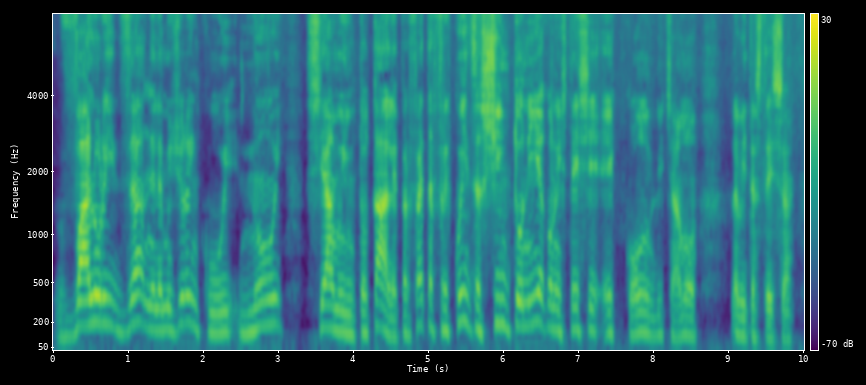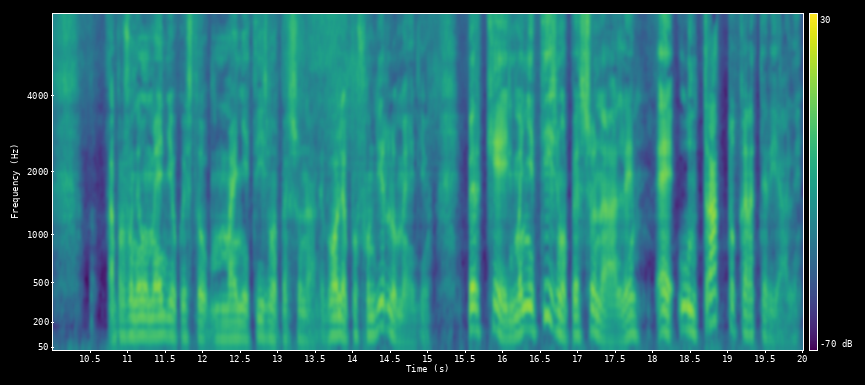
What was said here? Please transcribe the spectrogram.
valorizza nella misura in cui noi siamo in totale, perfetta frequenza, sintonia con noi stessi e con, diciamo, la vita stessa. Approfondiamo meglio questo magnetismo personale. Voglio approfondirlo meglio perché il magnetismo personale è un tratto caratteriale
